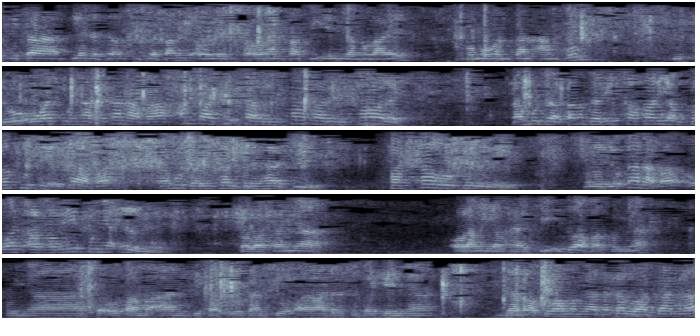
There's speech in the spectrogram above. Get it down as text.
ketika dia datang didatangi oleh seorang tabiin yang lain memohonkan ampun, justru Uwais mengatakan apa? Anta kita min safarin soleh. Kamu datang dari safar yang bagus yaitu apa? Kamu barusan berhaji. Fastaghfirli menunjukkan apa? Uwais Al-Qarni punya ilmu. Bahwasanya orang yang haji itu apa punya? Punya keutamaan dikabulkan doa dan sebagainya. Dan Rasulullah mengatakan wakana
